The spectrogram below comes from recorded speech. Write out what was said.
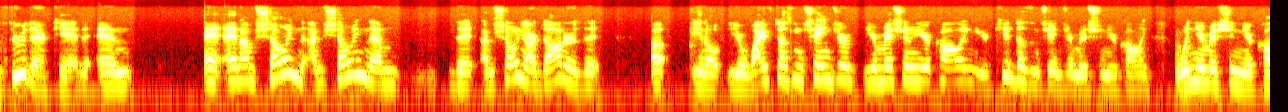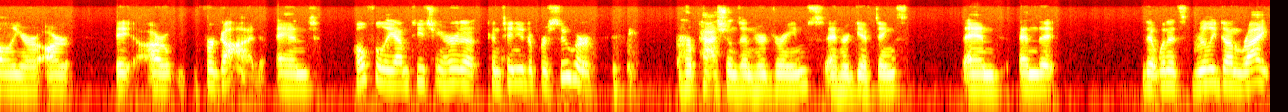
through their kid and, and and I'm showing I'm showing them that I'm showing our daughter that you know your wife doesn't change your your mission and your calling your kid doesn't change your mission your calling when your mission and your calling are are eh, are for God and hopefully I'm teaching her to continue to pursue her her passions and her dreams and her giftings and and that that when it's really done right,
